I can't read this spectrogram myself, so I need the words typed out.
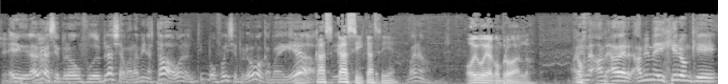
Sí. Eric de la Vega No. se probó un fútbol playa, para mí no estaba. Bueno, el tipo fue y se probó, capaz de Claro, quedar. casi, casi, casi, eh. Bueno, Hoy voy a comprobarlo. a, mí me- a mí- a ver, a mí me dijeron que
